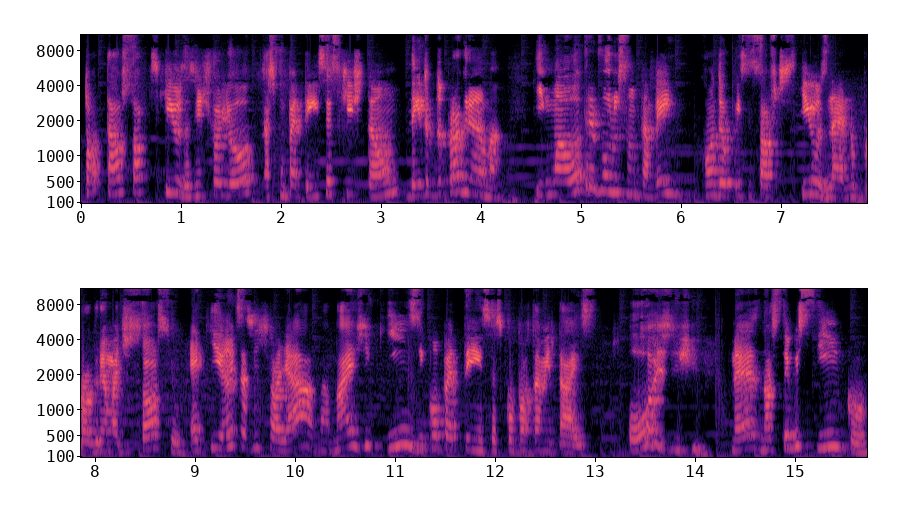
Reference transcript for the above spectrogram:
total soft skills. A gente olhou as competências que estão dentro do programa. E uma outra evolução também, quando eu penso em soft skills, né, no programa de sócio, é que antes a gente olhava mais de 15 competências comportamentais. Hoje, né, nós temos cinco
